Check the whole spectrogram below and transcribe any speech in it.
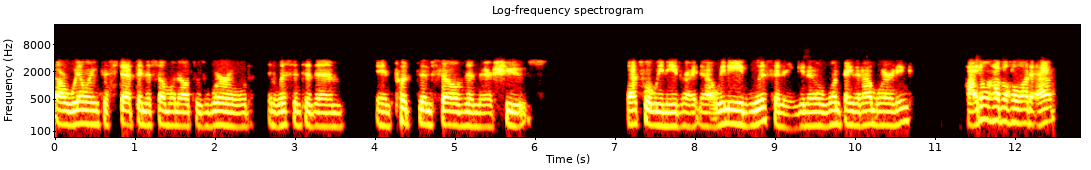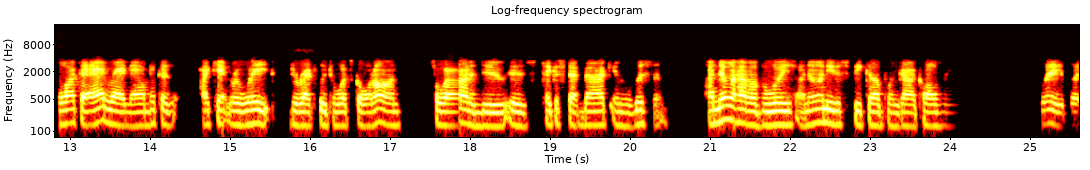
are willing to step into someone else's world and listen to them and put themselves in their shoes. That's what we need right now. We need listening. You know, one thing that I'm learning, I don't have a whole lot to add, a lot to add right now because I can't relate directly to what's going on. So what I'm trying to do is take a step back and listen. I know I have a voice. I know I need to speak up when God calls me away. But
